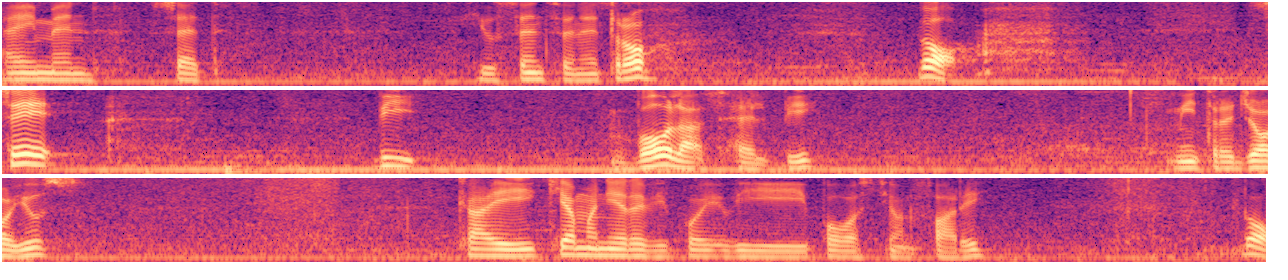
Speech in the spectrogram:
heimen, sed iu sense ne tro. Do, se vi volas helpi, mi tre gioius, kai kia maniere vi, poi vi povas tion fari. Do,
